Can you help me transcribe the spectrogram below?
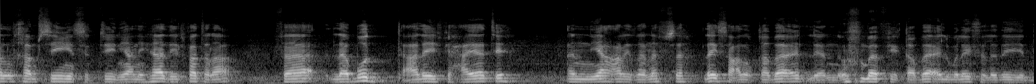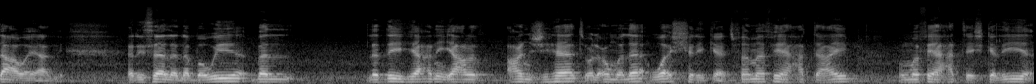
الخمسين ستين يعني هذه الفترة فلابد عليه في حياته أن يعرض نفسه ليس على القبائل لأنه ما في قبائل وليس لديه الدعوة يعني رسالة نبوية بل لديه يعني يعرض عن جهات والعملاء والشركات فما فيها حتى عيب وما فيها حتى إشكالية.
